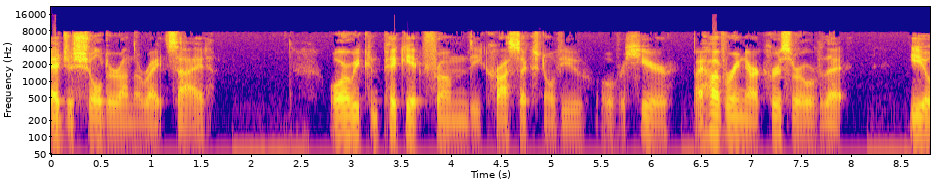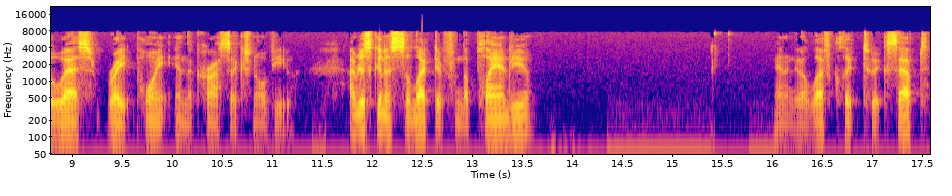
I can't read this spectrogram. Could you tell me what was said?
edge of shoulder on the right side, or we can pick it from the cross-sectional view over here by hovering our cursor over that EOS right point in the cross-sectional view. I'm just going to select it from the plan view and I'm going to left click to accept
